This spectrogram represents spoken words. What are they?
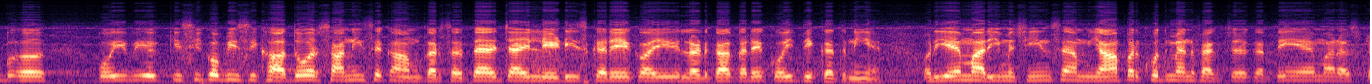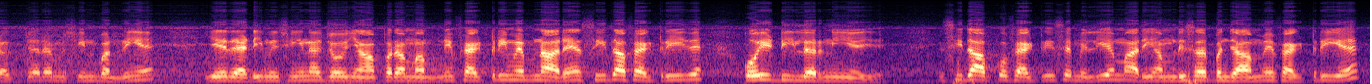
कोई भी किसी को भी सिखा दो, आसानी से काम कर सकता है, चाहे लेडीज़ करे, कोई लड़का करे, कोई दिक्कत नहीं है। और ये हमारी मशीन से हम यहाँ पर खुद मैन्युफैक्चर करते हैं, ये हमारा स्ट्रक्चर है, मशीन बन रही है, ये रेडी मशीन है, जो यहाँ पर हम अपनी फैक्ट्री में बना रहे हैं, सीधा फैक्ट्री से कोई डीलर नहीं है ये। सीधा आपको फैक्ट्री से मिली है, हमारी अमृतसर, पंजाब में फैक्ट्री है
